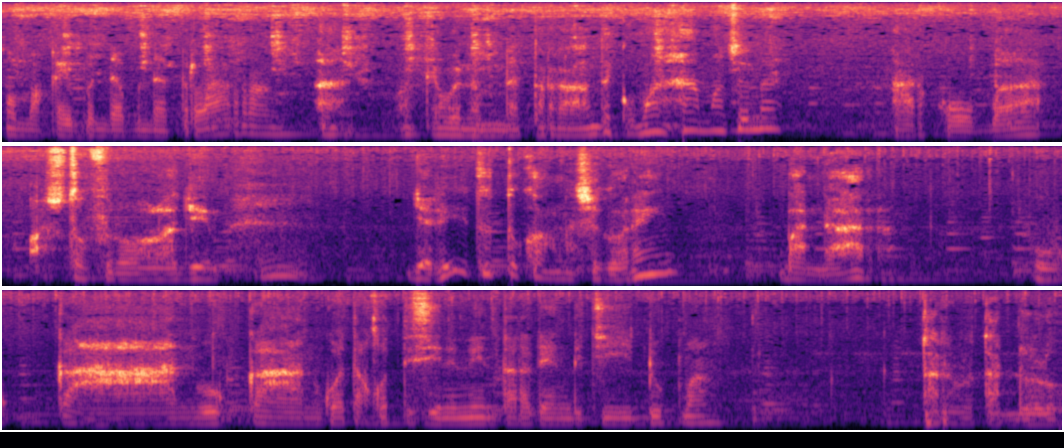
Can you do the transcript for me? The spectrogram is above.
memakai benda-benda terlarang. Ah, pakai bener-bener terang teh kumaha maksudnya? Narkoba, Astagfirullahaladzim. Jadi itu tukang nasi goreng bandar. Bukan, bukan. Gue takut di sini nih ntar ada yang diciduk, mang. Tar dulu, tar dulu.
